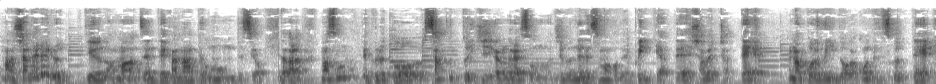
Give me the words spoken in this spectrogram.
まあ、喋れるっていうのは、まあ、前提かなって思うんですよ。だから、まあ、そうなってくると、サクッと1時間ぐらいその自分でね、スマホでプイってやって喋っちゃって、まあ、こういうふうに動画コンテンツ作って、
